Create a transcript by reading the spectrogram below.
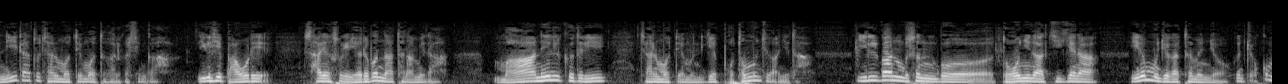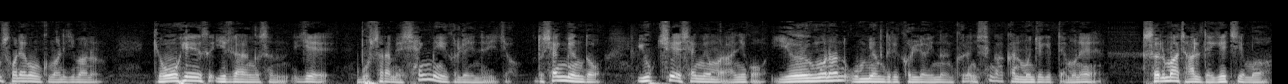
만이라도 잘못되면 어떡할 것인가. 이것이 바울의 사역 속에 여러 번 나타납니다. 만일 그들이 잘못되면 이게 보통 문제가 아니다. 일반 무슨 뭐 돈이나 기계나 이런 문제 같으면요. 그건 조금 손해보면 그만이지만은 교회에서 일이라는 것은 이게 무사람의 생명이 걸려있는 일이죠. 또 생명도 육체의 생명만 아니고 영원한 운명들이 걸려있는 그런 심각한 문제이기 때문에 설마 잘 되겠지 뭐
